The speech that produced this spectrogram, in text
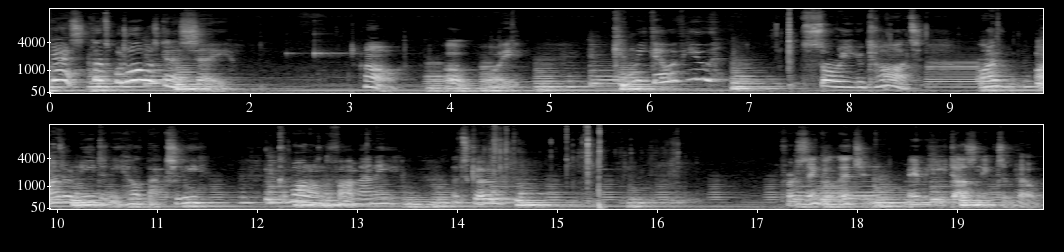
Yes, that's what I was gonna say. Oh, oh boy. Can we go with you? Sorry, you can't. I I don't need any help actually. Come on on the farm, Annie. Let's go. For a single legend, maybe he does need some help.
